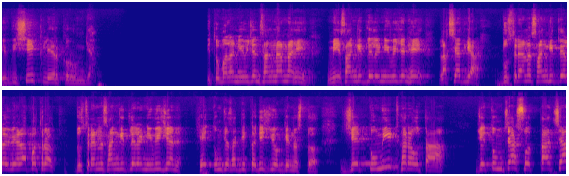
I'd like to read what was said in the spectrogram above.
हे विषय क्लिअर करून घ्या. मी तुम्हाला नियोजन सांगणार नाही. मी सांगितलेलं नियोजन हे लक्षात घ्या. दुसऱ्यानं सांगितलेलं वेळापत्रक दुसऱ्यानं सांगितलेलं नियोजन हे तुमच्यासाठी कधीच योग्य नसतं. जे तुम्ही ठरवता जे तुमच्या स्वतःच्या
